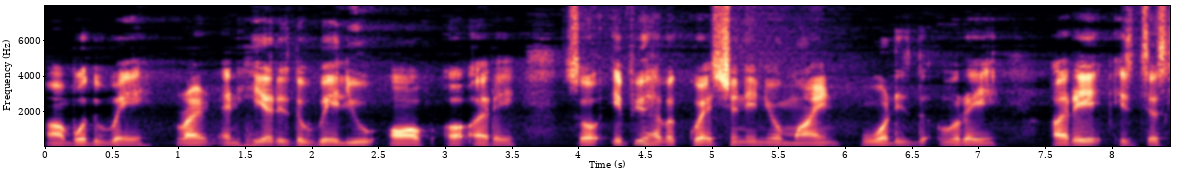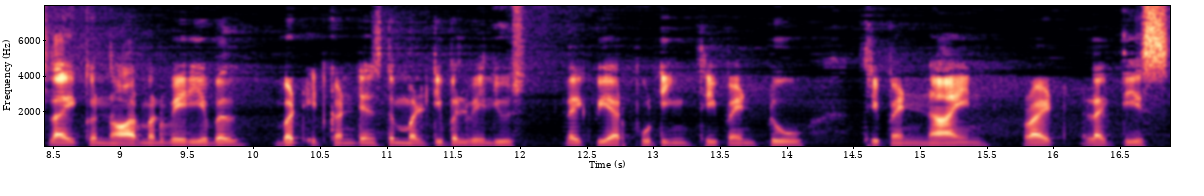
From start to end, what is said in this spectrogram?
uh, both way right? And here is the value of a array. So if you have a question in your mind what is the array? Array is just like a normal variable but it contains the multiple values. Like we are putting 3.2 3.9 right? Like this.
